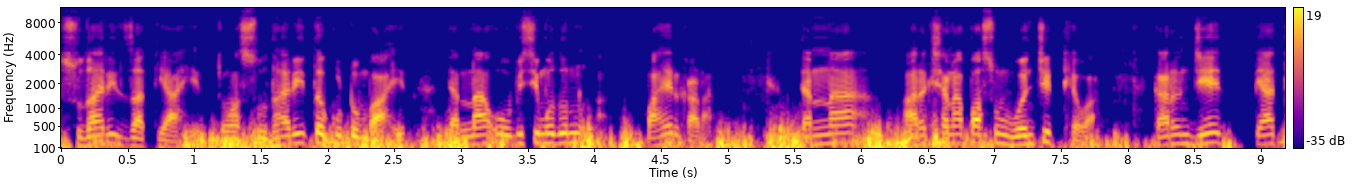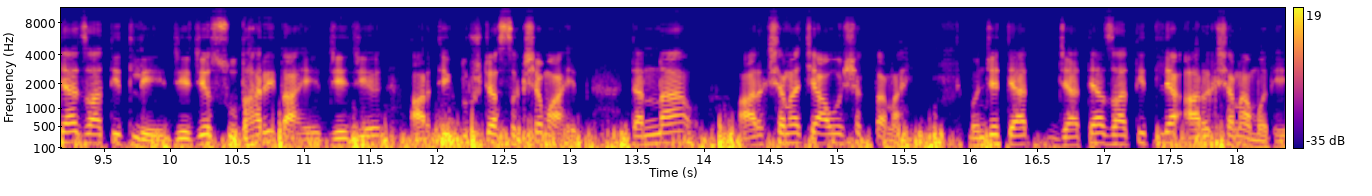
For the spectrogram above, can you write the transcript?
सुधारित जाती आहेत किंवा सुधारित कुटुंब आहेत त्यांना ओबीसीमधून बाहेर काढा. त्यांना आरक्षणापासून वंचित ठेवा. कारण जे त्या त्या जातीतले जे जे सुधारित आहेत जे जे आर्थिकदृष्ट्या सक्षम आहेत त्यांना आरक्षणाची आवश्यकता नाही. म्हणजे त्या ज्या त्या जातीतल्या आरक्षणामध्ये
